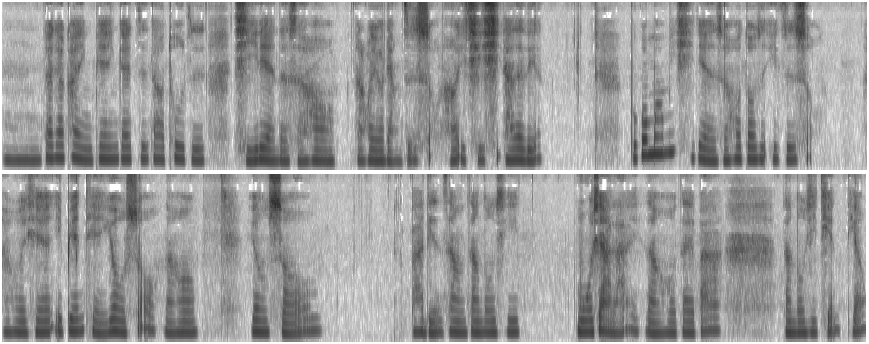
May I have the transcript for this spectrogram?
嗯，大家看影片应该知道，兔子洗脸的时候，它会有两只手，然后一起洗它的脸。不过，猫咪洗脸的时候都是一只手，它会先一边舔右手，然后用手。把脸上脏东西摸下来，然后再把脏东西舔掉。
